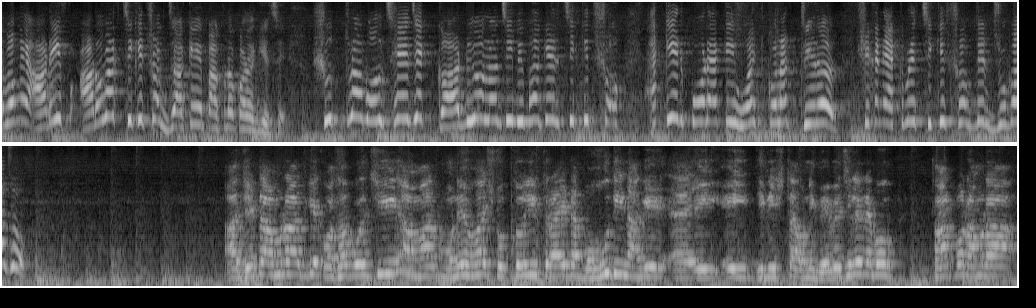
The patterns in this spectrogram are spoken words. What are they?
এবং আরিফ আরও এক চিকিৎসক যাকে পাকড়া করা গিয়েছে। সূত্র বলছে যে কার্ডিওলজি বিভাগের চিকিৎসক একের পর এক এই হোয়াইট কলার টেরার সেখানে একেবারে চিকিৎসকদের যোগাযোগ। আর যেটা আমরা আজকে কথা বলছি, আমার মনে হয় সত্যজিৎ রায় এটা বহুদিন আগে এই এই জিনিসটা উনি ভেবেছিলেন এবং তারপর আমরা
